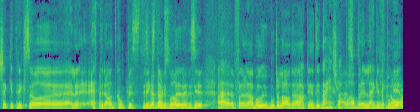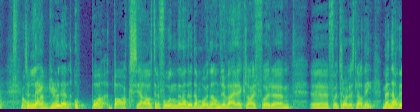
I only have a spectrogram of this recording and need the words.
sjekketriks og, eller et eller annet kompistriks der du, du sier jeg, jeg må bort og lade, jeg har ikke tid. Nei, slapp av, bare legg den oppå min. Så legger du den oppå baksida av telefonen. Andre, da må jo den andre være klar for um, for trådløs lading, men jeg hadde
